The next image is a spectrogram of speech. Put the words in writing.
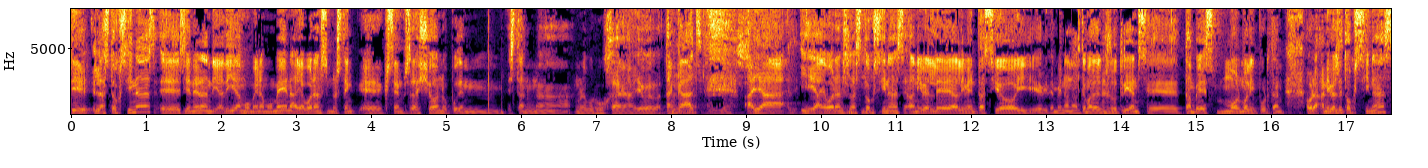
Sí, les toxines eh, es generen dia a dia, moment a moment, llavors no estem eh, exempts d'això, no podem estar en una, en una burbuja allò, tancats, allà, i llavors les toxines a nivell d'alimentació i, evidentment, en el tema dels nutrients eh, també és molt, molt important. A veure, a nivell de toxines,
